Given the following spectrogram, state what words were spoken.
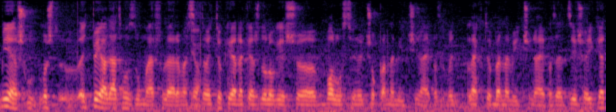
milyen súly, most egy példát hozzunk már fel erre, mert szerintem egy tök érdekes dolog, és valószínű, hogy sokan nem így csinálják, vagy legtöbben nem így csinálják az edzéseiket.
